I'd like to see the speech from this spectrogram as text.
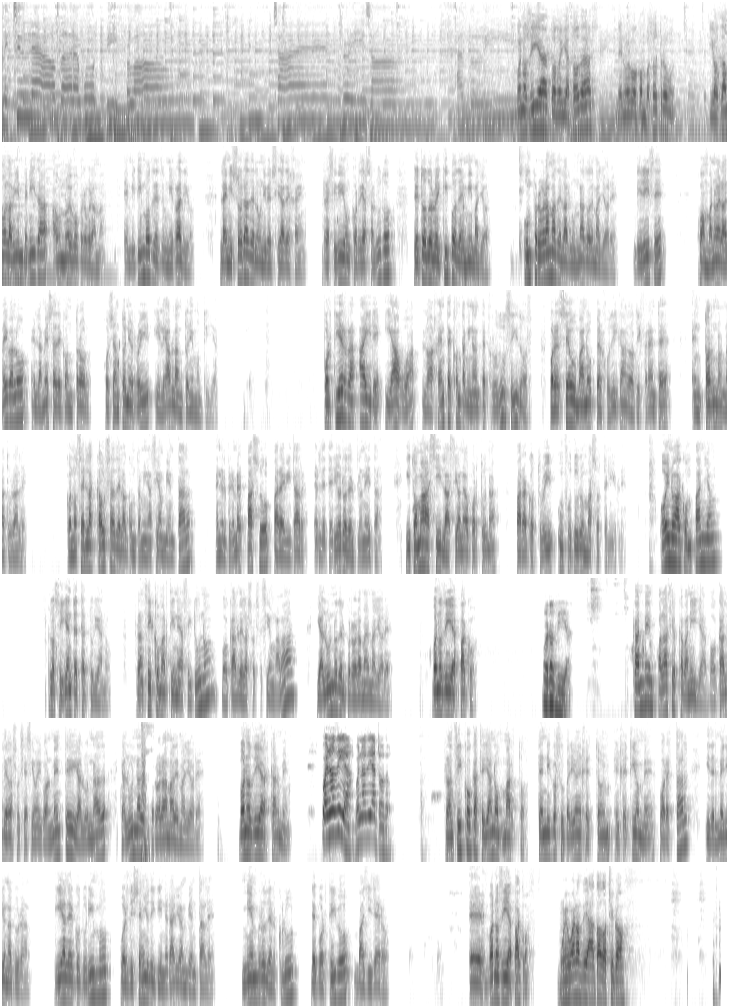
22 now, but I won't be for long. Time hurries on, and the leaves Buenos días a todos y a todas, de nuevo con vosotros y os damos la bienvenida a un nuevo programa. Emitimos desde Uniradio, la emisora de la Universidad de Jaén. Recibí un cordial saludo de todo el equipo de Mi Mayor, un programa del alumnado de mayores. Dirige Juan Manuel Arévalo en la mesa de control José Antonio Ruiz y le habla Antonio Montilla. Por tierra, aire y agua, los agentes contaminantes producidos por el ser humano perjudican a los diferentes entornos naturales. Conocer las causas de la contaminación ambiental en el primer paso para evitar el deterioro del planeta y tomar así las acciones oportunas para construir un futuro más sostenible. Hoy nos acompañan los siguientes tertulianos. Francisco Martínez Aceituno, vocal de la Asociación AMAR y alumno del programa de mayores. Buenos días, Paco. Buenos días. Carmen Palacios Cabanilla, vocal de la asociación igualmente y alumna, y alumna del programa de mayores. Buenos días, Carmen. Buenos días, buenos días a todos. Francisco Castellanos Martos, técnico superior en gestión, en gestión forestal y del medio natural, guía de ecoturismo o el diseño de itinerarios ambientales, miembro del Club Deportivo Vallidero. Eh, buenos días, Paco. Muy buenos días a todos, chicos.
